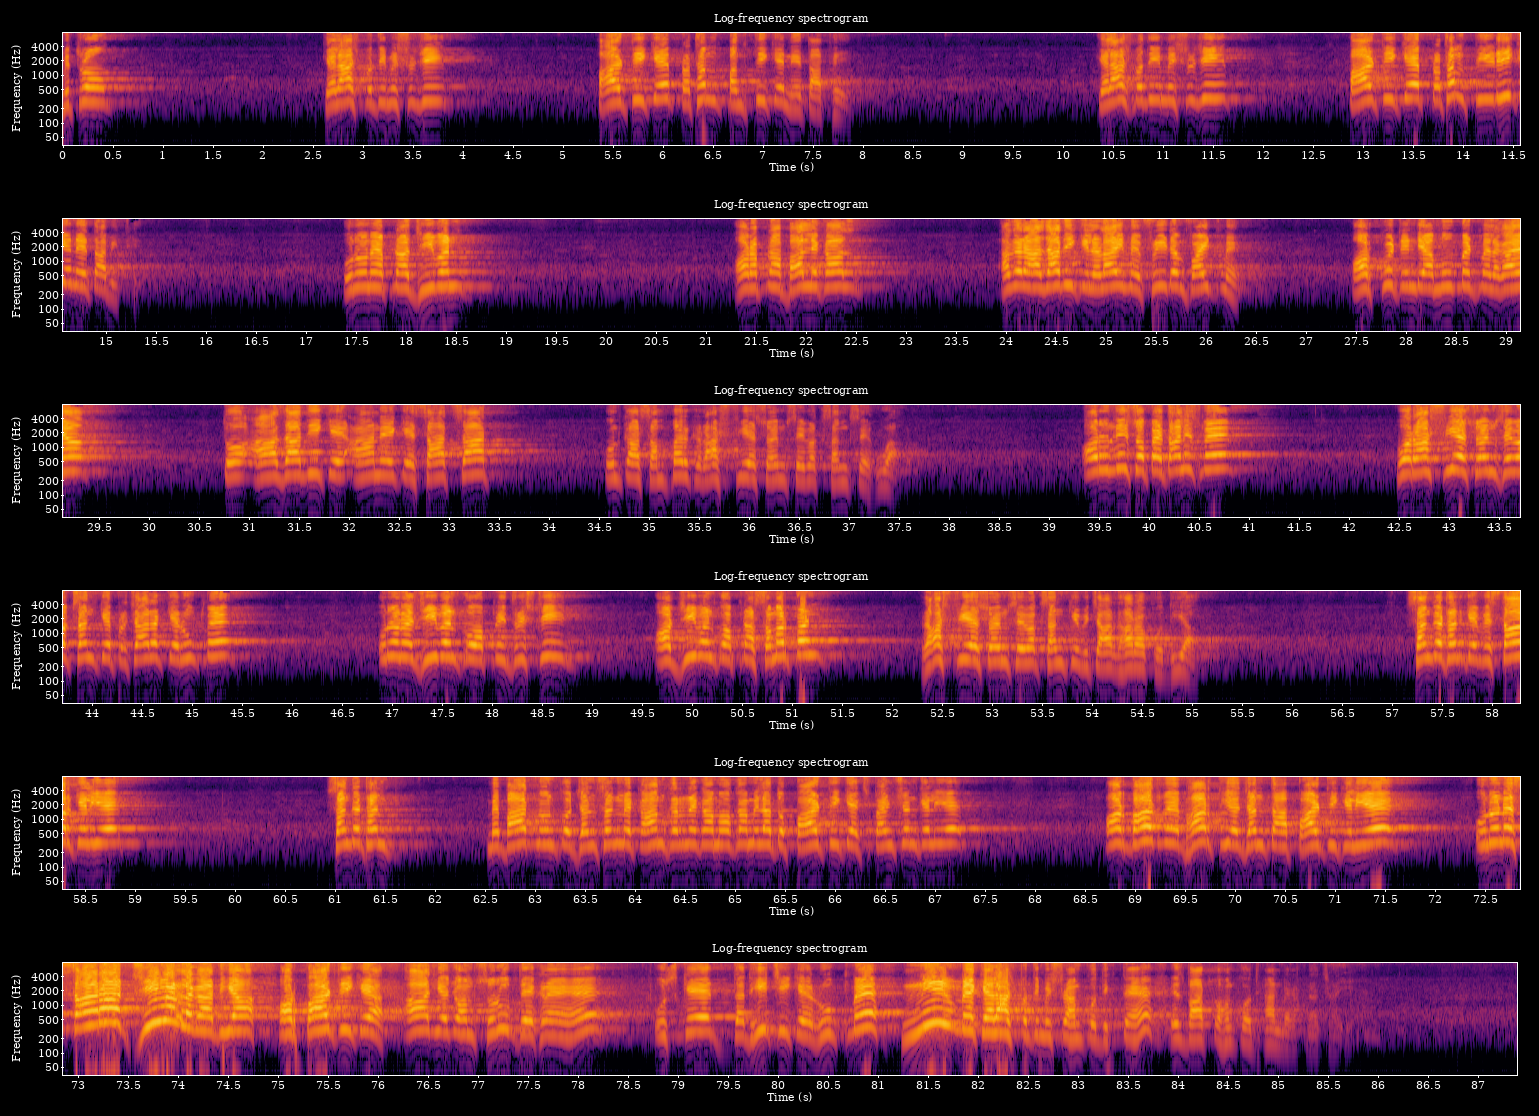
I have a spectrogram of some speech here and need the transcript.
मित्रों, कैलाशपति मिश्र जी पार्टी के प्रथम पंक्ति के नेता थे। कैलाशपति मिश्र जी पार्टी के प्रथम पीढ़ी के नेता भी थे। उन्होंने अपना जीवन और अपना बाल्यकाल, अगर आज़ादी की लड़ाई में, फ्रीडम फाइट में और क्विट इंडिया मूवमेंट में लगाया। तो आज़ादी के आने के साथ साथ उनका संपर्क राष्ट्रीय स्वयंसेवक संघ से हुआ। और 1945 में वो राष्ट्रीय स्वयंसेवक संघ के प्रचारक के रूप में उन्होंने जीवन को अपनी दृष्टि और जीवन को अपना समर्पण राष्ट्रीय स्वयंसेवक संघ की विचारधारा को दिया। संगठन के विस्तार के लिए संगठन में बाद में उनको जनसंघ में काम करने का मौका मिला तो पार्टी के एक्सपेंशन के लिए और बाद में भारतीय जनता पार्टी के लिए उन्होंने सारा जीवन लगा दिया और पार्टी के आज ये जो हम स्वरूप देख रहे हैं, उसके दधीची के रूप में, नींव में कैलाशपति मिश्र हमको दिखते हैं। इस बात को हमको ध्यान में रखना चाहिए।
